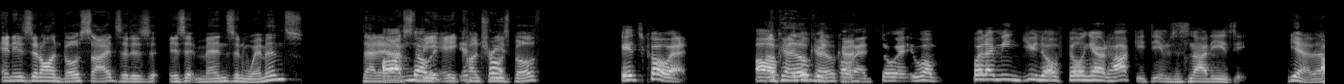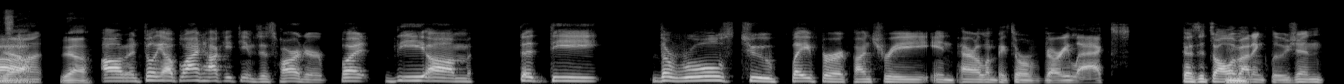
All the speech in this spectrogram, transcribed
And is it on both sides? It is is it men's and women's? That it Um, has no, to be it- eight it's countries both? it's co-ed. Um, Okay, it'll okay, be okay. co-ed. So it won't. But I mean, you know, filling out hockey teams is not easy. Yeah, that's Uh, not yeah. um and filling out blind hockey teams is harder but the um the the the rules to play for a country in paralympics are very lax because it's all Hmm. about inclusion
